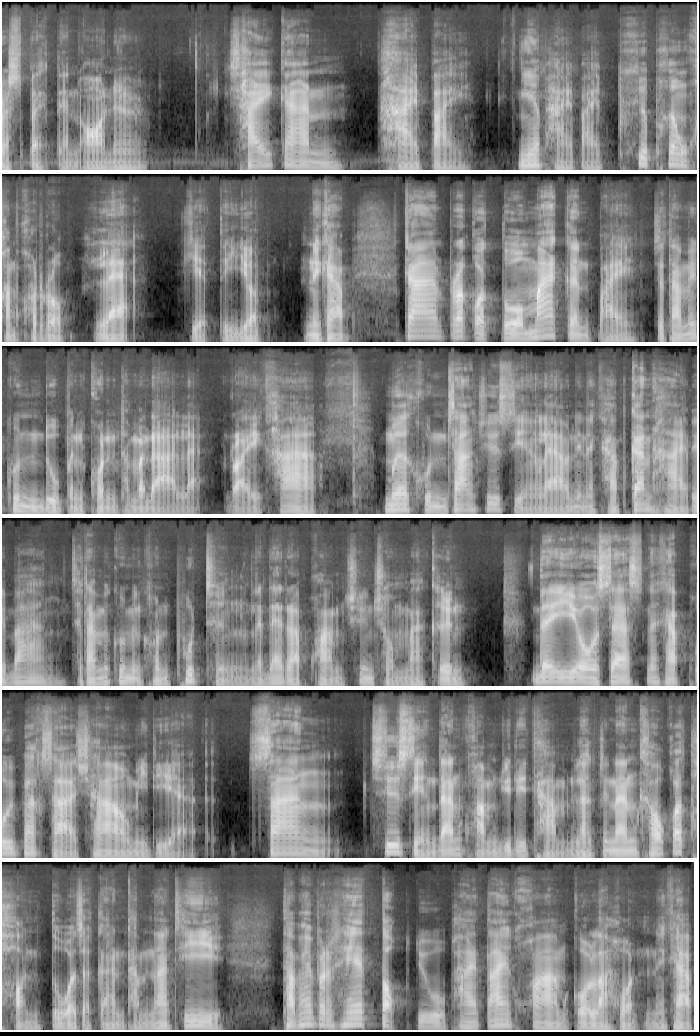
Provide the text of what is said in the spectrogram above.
respect and honor ใช้การหายไปเงียบหายไปเพื่อเพิ่มความเคารพและเกียรติยศนะครับ การปรากฏตัวมากเกินไป จะทำให้คุณดูเป็นคนธรรมดาและไร้ค่า เมื่อคุณสร้างชื่อเสียงแล้วเนี่ยนะครับ การหายไปบ้าง จะทำให้คุณเป็นคนพูดถึง และได้รับความชื่นชมมากขึ้น The EOS นะครับผู้พิพากษาชาวมีเดียสร้าง ชื่อเสียงด้านความยุติธรรม หลังจากนั้นเขาก็ถอนตัวจากการทำหน้าที่ทำให้ประเทศตกอยู่ภายใต้ความโกลาหลนะครับ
